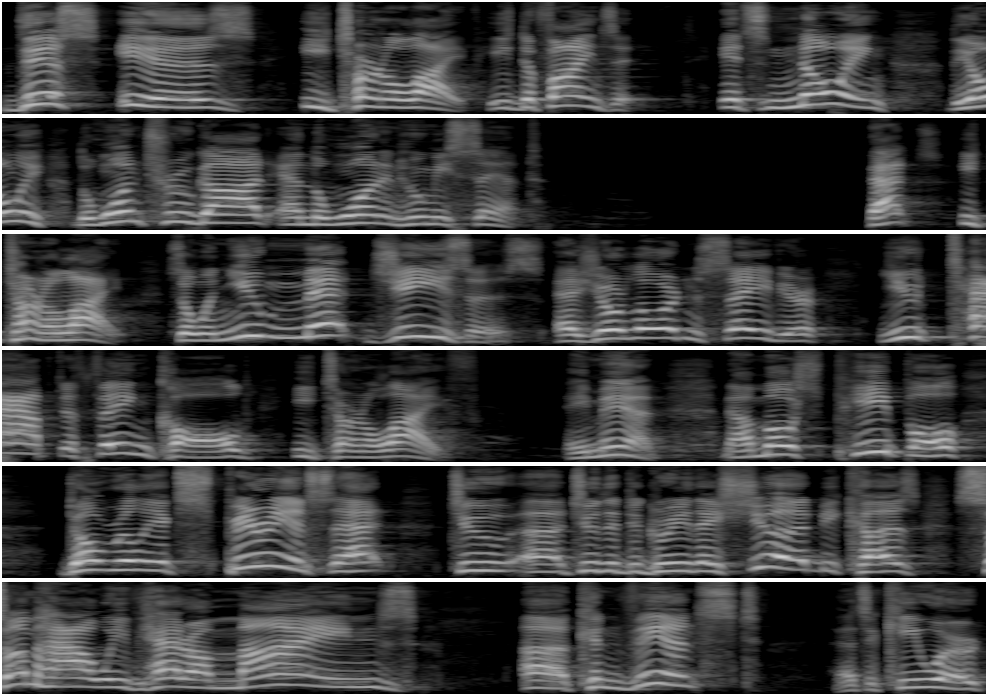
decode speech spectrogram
This is eternal life. He defines it. It's knowing the only, the one true God and the one in whom he sent. That's eternal life. So when you met Jesus as your Lord and Savior, you tapped a thing called eternal life. Amen. Now, most people don't really experience that to, uh, to the degree they should because somehow we've had our minds uh, convinced. That's a key word.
